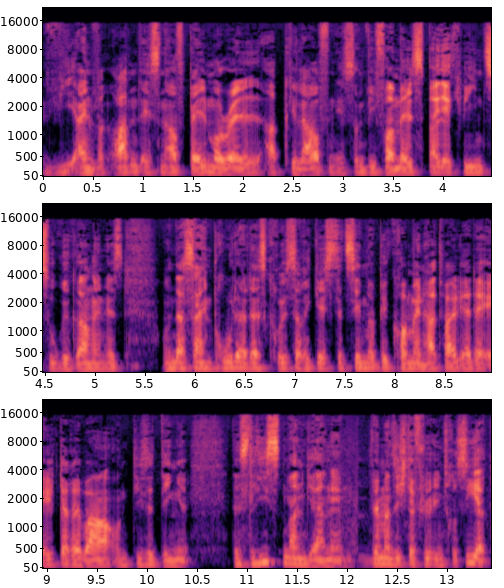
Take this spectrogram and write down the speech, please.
wie ein Abendessen auf Belmorel abgelaufen ist und wie formell es bei der Queen zugegangen ist und dass sein Bruder das größere Gästezimmer bekommen hat, weil er der Ältere war und diese Dinge. Das liest man gerne, wenn man sich dafür interessiert.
